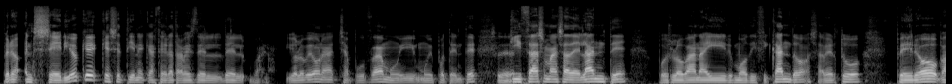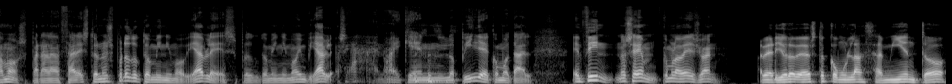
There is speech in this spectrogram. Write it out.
Pero ¿en serio que, se tiene que hacer a través del, Bueno, yo lo veo una chapuza muy, muy potente. Quizás más adelante pues lo van a ir modificando, a saber tú. Pero vamos, para lanzar esto no es producto mínimo viable, es producto mínimo inviable. O sea, no hay quien lo pille como tal. En fin, no sé, ¿cómo lo ves, Joan? A ver, yo lo veo esto como un lanzamiento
